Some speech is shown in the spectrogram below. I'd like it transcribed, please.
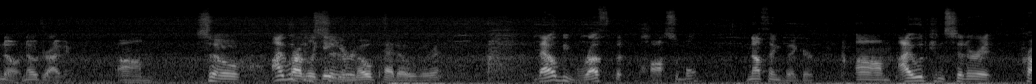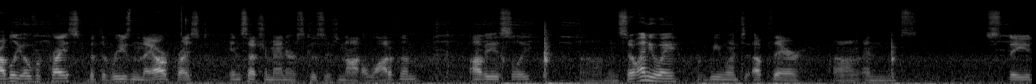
no no driving. Um, so I would Probably get your moped over it. that would be rough, but possible. Nothing bigger. Um, I would consider it probably overpriced, but the reason they are priced in such a manner is because there's not a lot of them, obviously. Um, and so anyway, we went up there um, and s- stayed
